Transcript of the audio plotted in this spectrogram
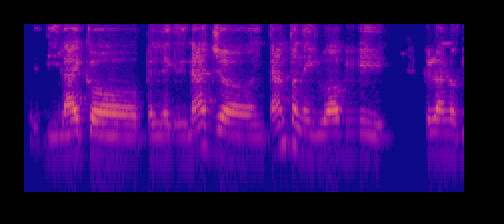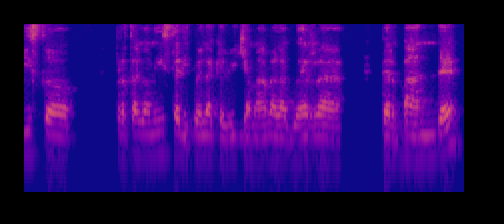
di laico pellegrinaggio intanto nei luoghi che lo hanno visto protagonista di quella che lui chiamava la guerra per bande,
